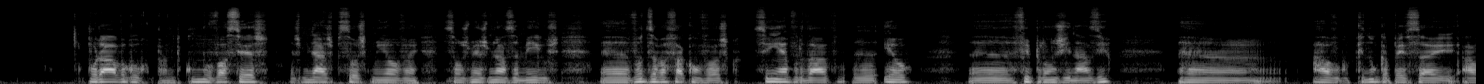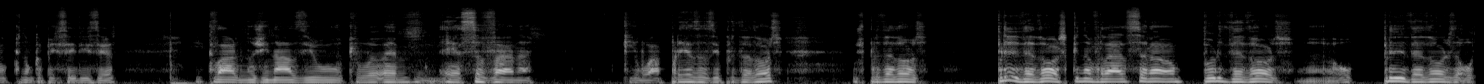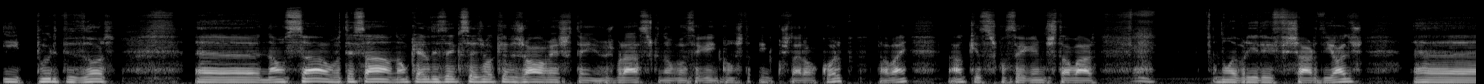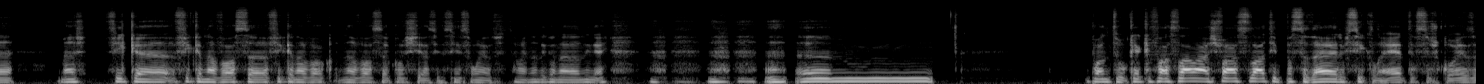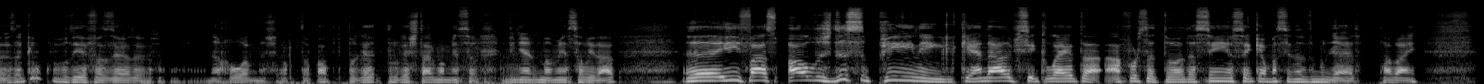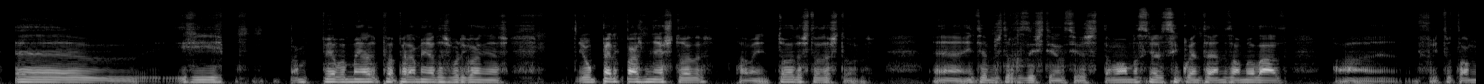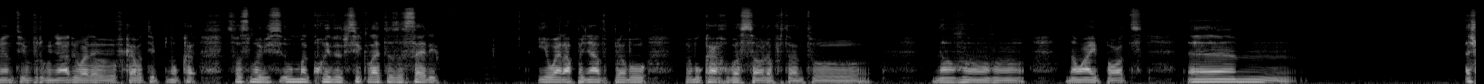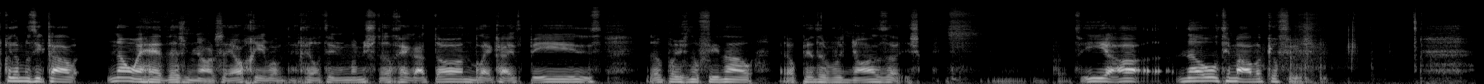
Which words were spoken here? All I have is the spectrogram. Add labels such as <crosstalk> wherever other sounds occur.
por algo, pronto, como vocês, as milhares de pessoas que me ouvem, são os meus melhores amigos, uh, vou desabafar convosco. Sim, é verdade, uh, eu uh, fui para um ginásio, algo que nunca pensei, algo que nunca pensei dizer. E claro, no ginásio que é, é a savana, que há presas e predadores. Os predadores, predadores que na verdade serão predadores ou predadores e perdedores uh, não são, atenção, não quero dizer que sejam aqueles jovens que têm os braços que não conseguem encostar ao corpo, está bem? Não, que esses conseguem instalar no abrir e fechar de olhos, uh, mas fica, fica na vossa, fica na, vo, na vossa consciência, sim são eles, tá bem? não digam nada a ninguém. <laughs> Um, Pronto, o que é que eu faço lá mais? Faço lá tipo passadeira, bicicleta, essas coisas. Aquilo que podia fazer eh, na rua, mas opto, opto por gastar uma mensal, dinheiro de uma mensalidade. Uh, e faço aulas de spinning, que é andar de bicicleta à força toda. Sim, eu sei que é uma cena de mulher, está bem? Uh, e pela maior, para a maior das vergonhas, eu perco para as mulheres todas, está bem? Todas, todas, todas uh, em termos de resistências. Estava uma senhora de 50 anos ao meu lado. Pá, fui totalmente envergonhado. Eu, era, eu ficava tipo no, se fosse uma, uma corrida de bicicletas a sério e eu era apanhado pelo, pelo carro vassoura, portanto não, não há hipótese. Um, a escolha musical não é das melhores, é horrível. Tem uma mistura de reggaeton, Black Eyed Peas, depois no final era o Pedro Brunhosa. Pronto. E na última aula que eu fiz,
